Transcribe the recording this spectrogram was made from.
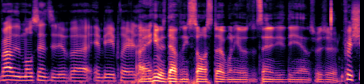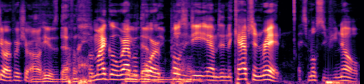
probably the most sensitive uh, NBA player. That, I mean, he was definitely sauced up when he was sending these DMs for sure. for sure, for sure. Oh, he was definitely. But Michael Rapaport posted. DMs, and the caption read, "As most of you know,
